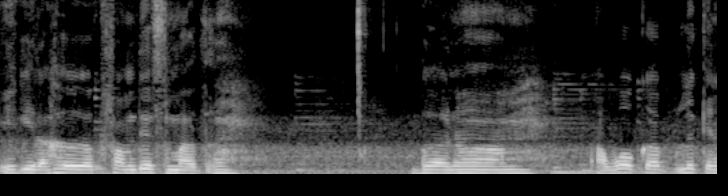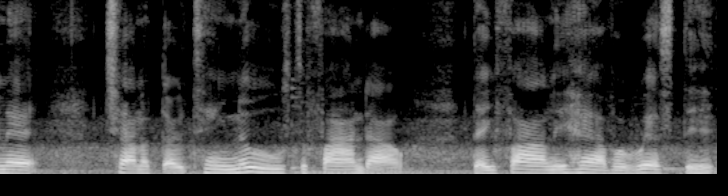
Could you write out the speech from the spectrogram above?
you get a hug from this mother. But um, I woke up looking at Channel 13 News to find out they finally have arrested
